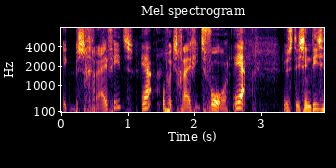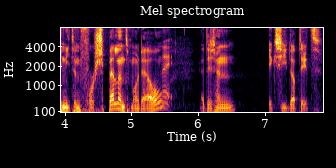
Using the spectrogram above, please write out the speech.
ik beschrijf iets Ja. of ik schrijf iets voor. Ja. Dus het is in die zin niet een voorspellend model. Nee. Het is een, ik zie dat dit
